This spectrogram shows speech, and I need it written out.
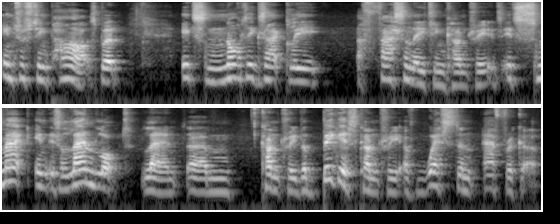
interesting parts, but it's not exactly a fascinating country. It's, it's smack in, it's a landlocked land um, country, the biggest country of Western Africa,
